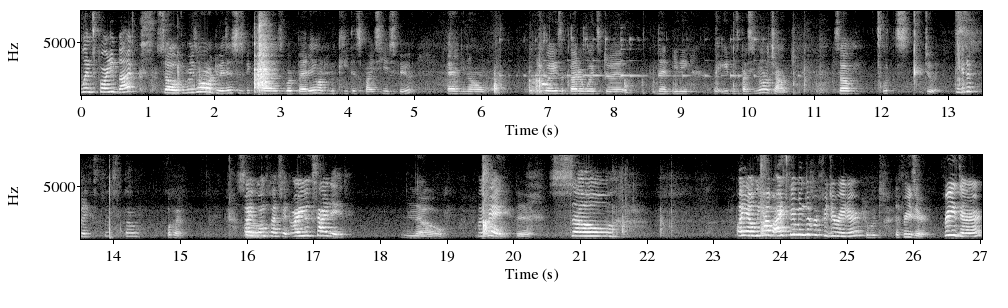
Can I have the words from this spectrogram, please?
wins forty bucks. So the reason why we're doing this is because we're betting on who can eat the spiciest food, and you know, which way is a better way to do it than eating than eating the spicy noodle challenge. So let's do it. I'm gonna fix this though. Okay. Wait, one question. Are you excited? no. Okay. So. Oh yeah, we have ice cream in the refrigerator, the freezer. freezer.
